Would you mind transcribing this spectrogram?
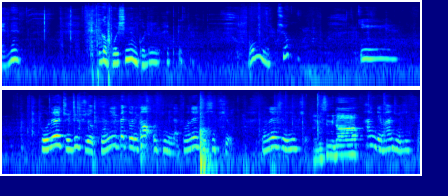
얘는 이거 멋있는 거를 해보겠습니다 뭐 뭐죠? 이 돈을 주십시오 돈이 배터리가 없습니다 돈을 주십시오 돈을 주십시오 여기 있습니다. 한 개만 주십시오.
